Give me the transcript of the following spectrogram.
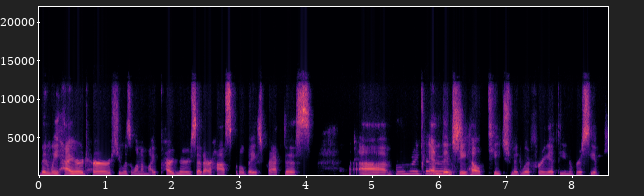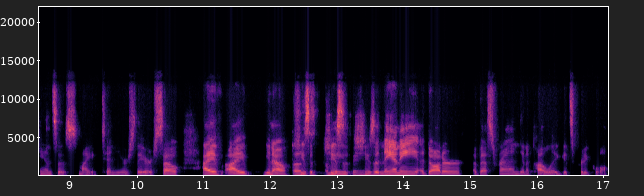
Then we hired her. She was one of my partners at our hospital based practice. Um, oh my god! and then she helped teach midwifery at the University of Kansas my 10 years there. So I've I you know she's a she's a, she's a nanny, a daughter, a best friend and a colleague. It's pretty cool.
